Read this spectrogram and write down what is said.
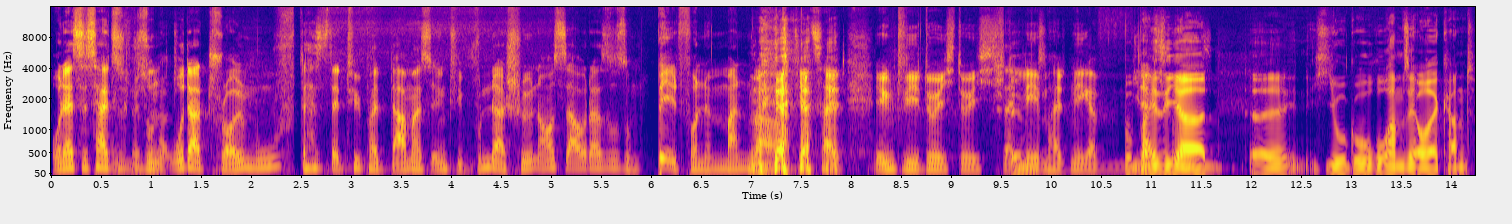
Oder es ist halt so, so ein hat. Oda-Troll-Move, dass der Typ halt damals irgendwie wunderschön aussah oder so, so ein Bild von einem Mann war und jetzt halt irgendwie durch, durch sein. Leben halt mega Wobei sie ja äh, Hyogoro haben sie ja auch erkannt.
